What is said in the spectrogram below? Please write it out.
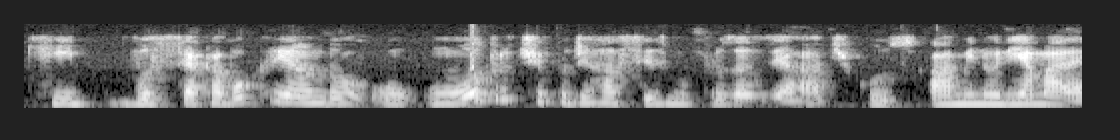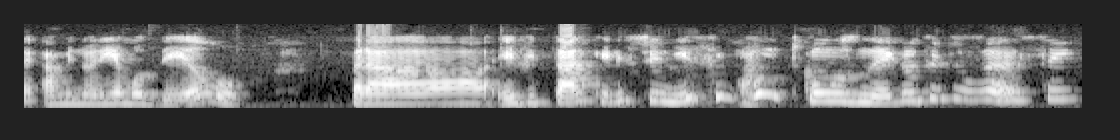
que você acabou criando um, outro tipo de racismo para os asiáticos, a minoria, a minoria modelo, para evitar que eles se unissem com, com, os negros e fizessem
